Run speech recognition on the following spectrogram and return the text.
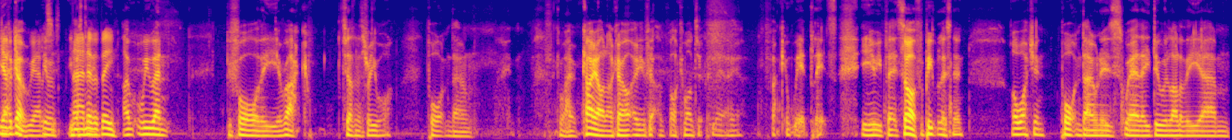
You ever go? actual You you no i've never been I, we went before the Iraq 2003 war, Porton Down. Come on, carry on. I'll, carry on. I'll, I'll come on to it later. Yeah. Fucking weird place, eerie place. So for people listening or watching, Porton Down is where they do a lot of the um,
